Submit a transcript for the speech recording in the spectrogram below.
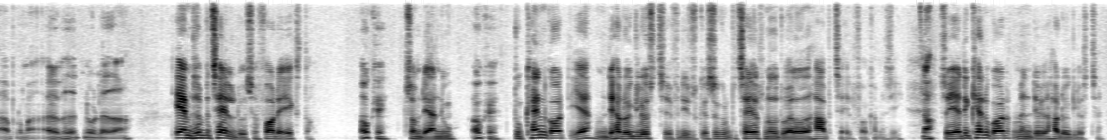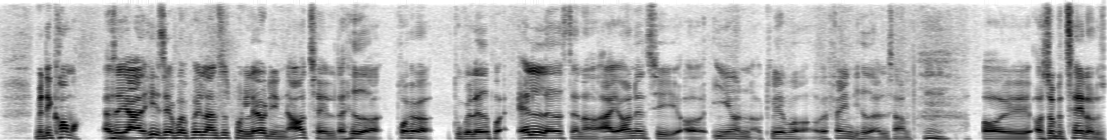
abonnement, eller hvad hedder det nu, lader. Jamen, så betaler du så for det ekstra, Okay, som det er nu. okay. Du kan godt, ja, men det har du ikke lyst til, fordi du skal, så kan du betale for noget, du allerede har betalt for, kan man sige. Nå. Så ja, det kan du godt, men det har du ikke lyst til. Men det kommer. Altså, Mm. jeg er helt sikker på, at på et eller andet tidspunkt laver de en aftale, der hedder, prøv at høre, du kan lade på alle ladestandere, Ionity og Ion og Clever og hvad fanden de hedder alle sammen. Mm. Og, øh, og så betaler du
